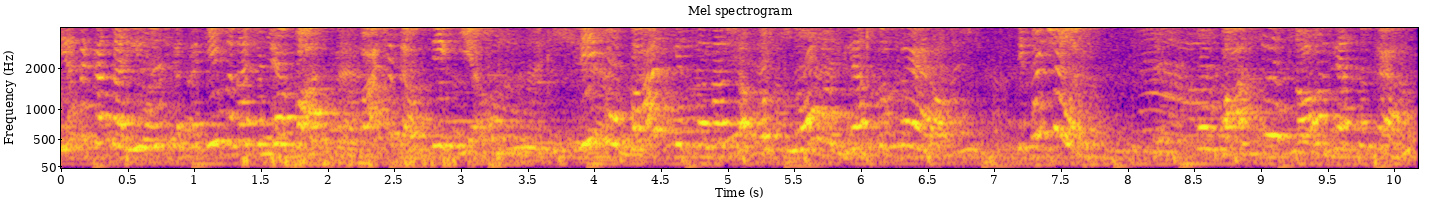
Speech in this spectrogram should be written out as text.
є така тарілочка з такими, наче ковбасками. Бачите, у всіх є. Ці ковбаски це наша основа для цукерок. Всі почули? Ковбаски основа для цукерок.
